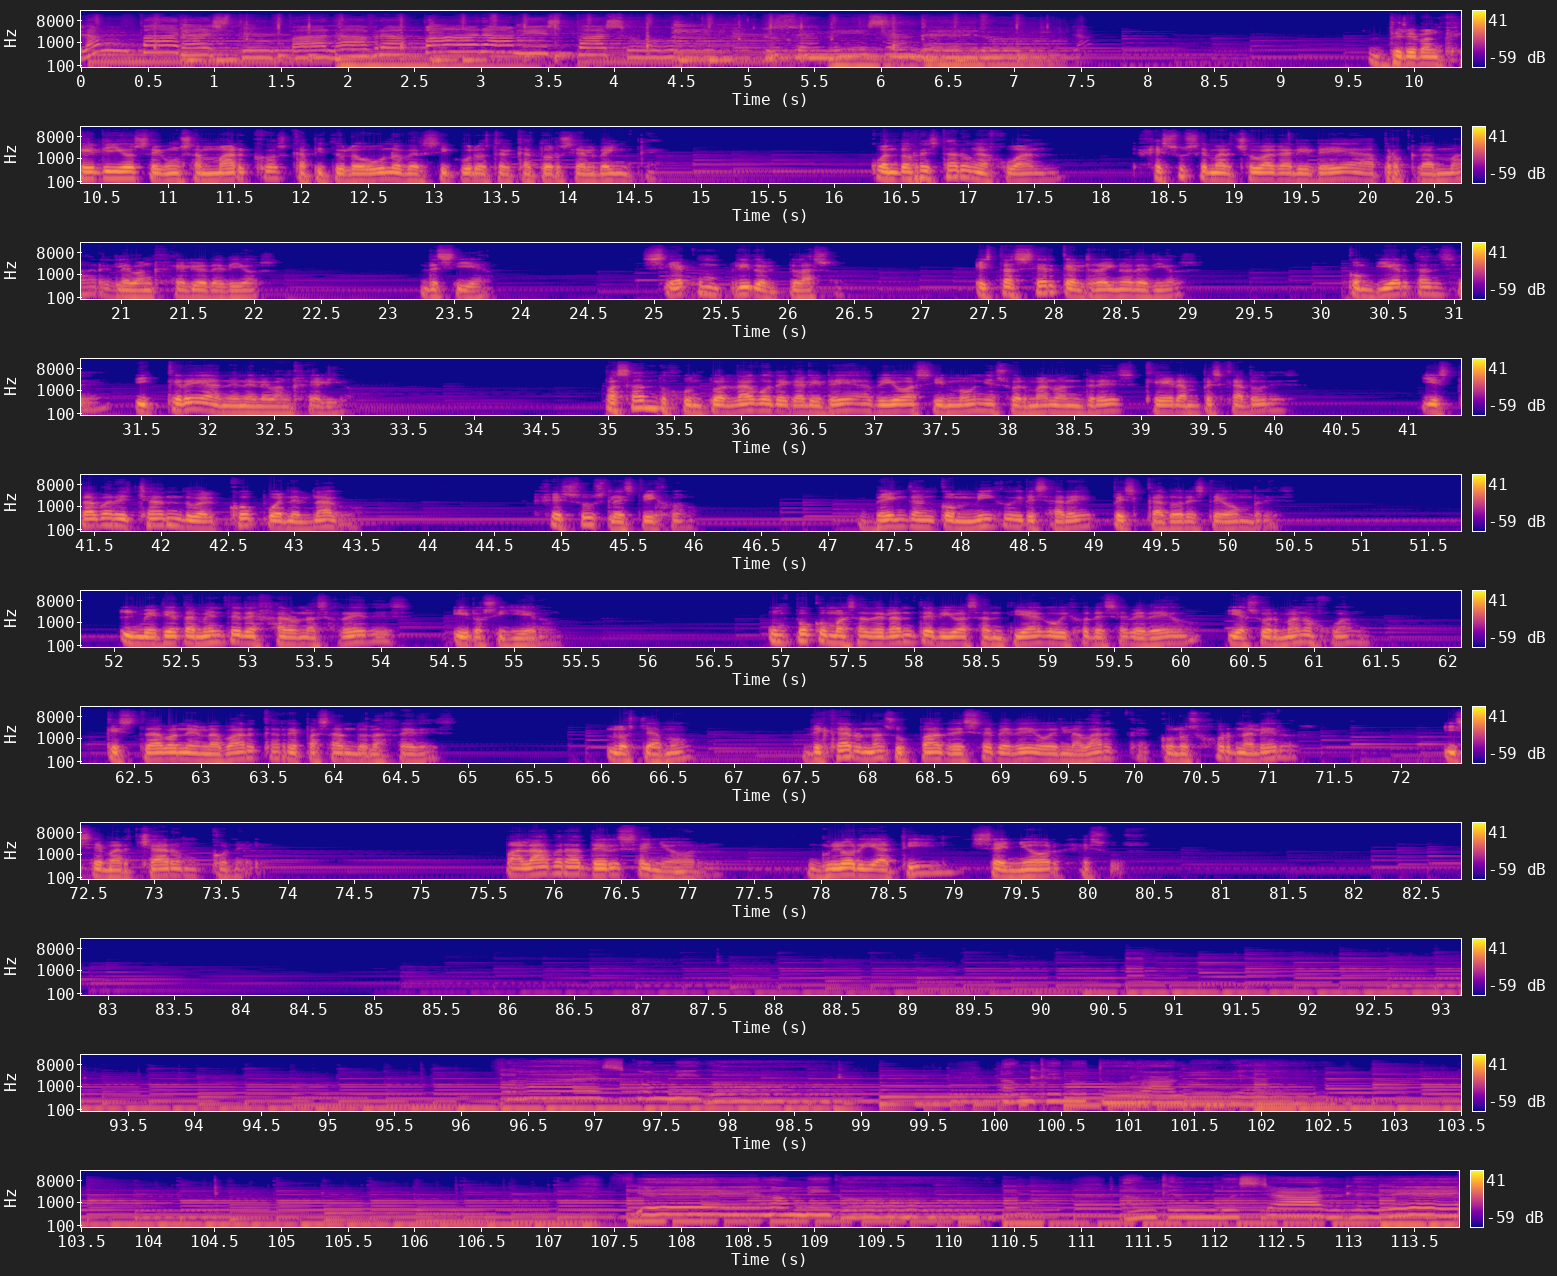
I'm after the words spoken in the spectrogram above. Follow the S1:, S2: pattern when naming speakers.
S1: Lámpara es tu palabra para mis pasos, luz en mi sendero.
S2: Del Evangelio según San Marcos capítulo 1 versículos del 14 al 20. Cuando arrestaron a Juan, Jesús se marchó a Galilea a proclamar el Evangelio de Dios. Decía, Se ha cumplido el plazo, está cerca el reino de Dios conviértanse y crean en el Evangelio. Pasando junto al lago de Galilea vio a Simón y a su hermano Andrés que eran pescadores y estaban echando el copo en el lago. Jesús les dijo, Vengan conmigo y les haré pescadores de hombres. Inmediatamente dejaron las redes y lo siguieron. Un poco más adelante vio a Santiago, hijo de Zebedeo, y a su hermano Juan, que estaban en la barca repasando las redes. Los llamó, dejaron a su padre Zebedeo en la barca con los jornaleros y se marcharon con él. Palabra del Señor. Gloria a ti, Señor Jesús.
S3: Fiel amigo, aunque el mundo esté al revés.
